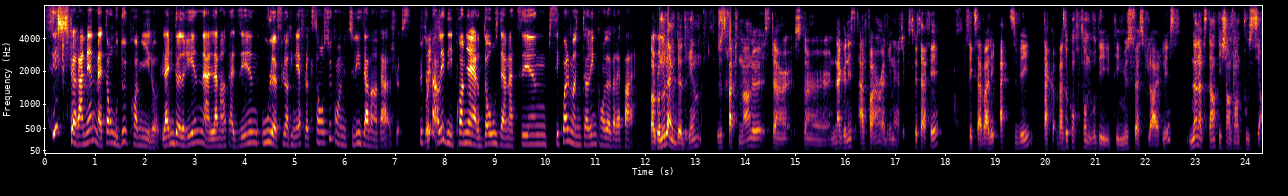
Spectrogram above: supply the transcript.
Si je te ramène, mettons, aux deux premiers, l'amidodrine, l'amantadine ou le florinef, là, qui sont ceux qu'on utilise davantage, peux-tu parler des premières doses d'amatine? C'est quoi le monitoring qu'on devrait faire? Donc, au niveau de l'amidodrine, juste rapidement, c'est un, agoniste alpha-1 adrénergique. Ce que ça fait, c'est que ça va aller activer ta vasoconstriction au niveau des, muscles vasculaires lisses, nonobstant tes changements de position.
